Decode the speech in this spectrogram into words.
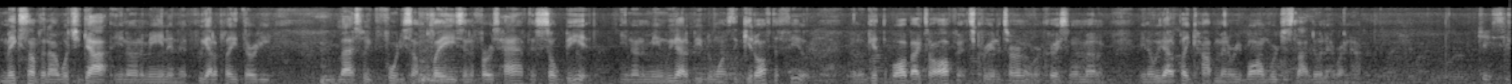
make something out of what you got. You know what I mean? And if we got to play 30 last week 40 something plays in the first half, then so be it. You know what I mean? We got to be the ones to get off the field. You know, get the ball back to our offense, create a turnover, create some momentum. You know, we got to play complementary ball, and we're just not doing that right now. JC,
